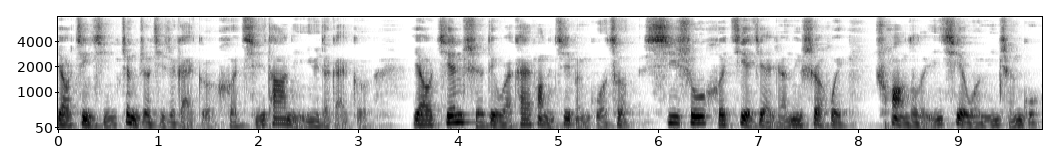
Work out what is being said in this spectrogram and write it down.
要进行政治体制改革和其他领域的改革。要坚持对外开放的基本国策，吸收和借鉴人类社会创造的一切文明成果。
